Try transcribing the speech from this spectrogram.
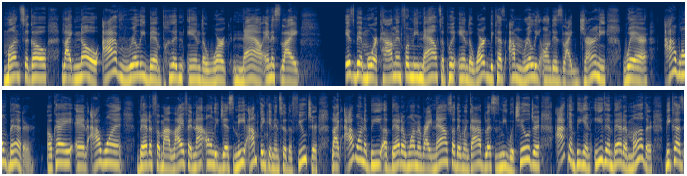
months ago. Like, no, I've really been putting in the work now. And it's like, it's been more common for me now to put in the work because I'm really on this like journey where I want better. Okay. And I want better for my life. And not only just me, I'm thinking into the future. Like, I want to be a better woman right now so that when God blesses me with children, I can be an even better mother. Because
